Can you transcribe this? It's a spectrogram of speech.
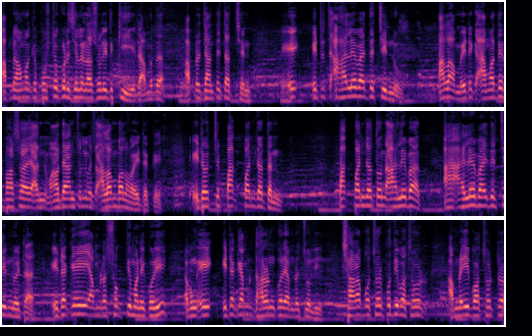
আপনি আমাকে প্রশ্ন করেছিলেন আসলে এটা কি? এটা আমাদের আপনারা জানতে চাচ্ছেন। এটা আহলে বাইতের চিহ্ন। আলাম, এটাকে আমাদের ভাষায় আমাদের আঞ্চলিক ভাষায় আলাম বলা হয় এটাকে। এটা হচ্ছে পাক পাঞ্জাতন। পাক পাঞ্জাতন আহলেবাদ আহলে বাইদের চিহ্ন এটা। এটাকেই আমরা শক্তি মনে করি এবং এই, এটাকে আমরা ধারণ করে আমরা চলি। সারা বছর, প্রতি বছর আমরা এই বছরটা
